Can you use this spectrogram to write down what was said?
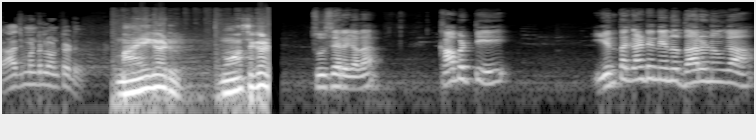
రాజమండ్రిలో ఉంటాడు. మాయగాడు మోసగాడు. చూశారు కదా? కాబట్టి ఇంతకంటే నేను దారుణంగా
